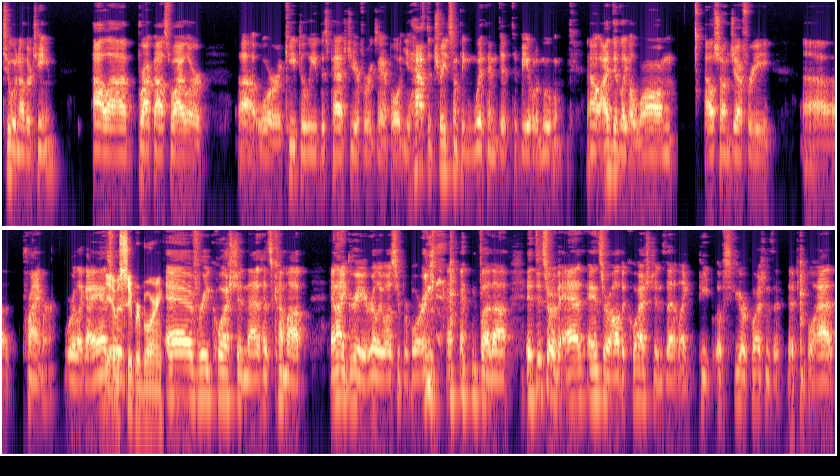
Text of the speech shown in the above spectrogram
to another team, a la Brock Osweiler uh, or Keith to leave this past year, for example. You have to trade something with him to, to be able to move him. Now, I did like a long Alshon Jeffery uh, primer where like I answered Yeah, it was super boring. every question that has come up. And I agree, it really was super boring. but uh, it did sort of a- answer all the questions that, like, people obscure questions that, that people had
